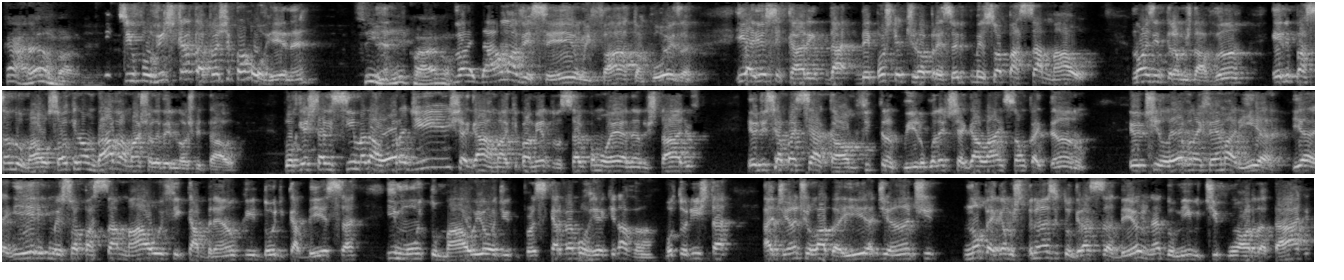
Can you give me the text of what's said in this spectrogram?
Caramba! 25 por 20, cara tá prestes para morrer, né? Sim, claro. Vai dar um AVC, um infarto, uma coisa. E aí esse cara, depois que ele tirou a pressão, ele começou a passar mal. Nós entramos na van, ele passando mal, só que não dava mais para levar ele no hospital porque estava em cima da hora de chegar, armar equipamento, você sabe como é, né, no estádio. Eu disse, rapaz, se acalme, fique tranquilo, quando a gente chegar lá em São Caetano, eu te levo na enfermaria. E, e ele começou a passar mal e ficar branco, e dor de cabeça, e muito mal, e eu digo, esse cara vai morrer aqui na van. Motorista, adiante o lado aí, adiante, não pegamos trânsito, graças a Deus, né, domingo, tipo uma hora da tarde,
